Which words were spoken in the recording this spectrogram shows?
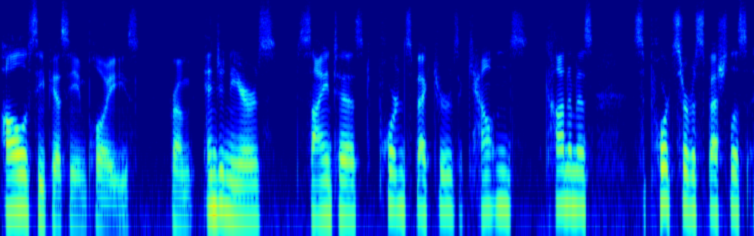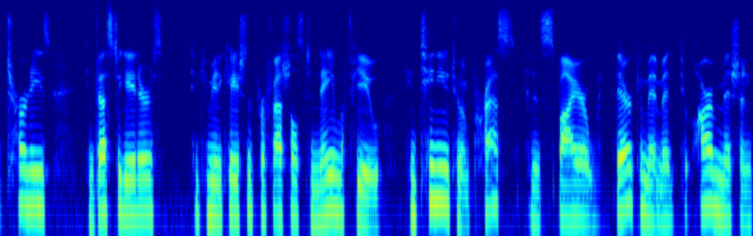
All of CPSC employees, from engineers, scientists, port inspectors, accountants, economists, support service specialists, attorneys, investigators, and communications professionals, to name a few, continue to impress and inspire with their commitment to our mission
